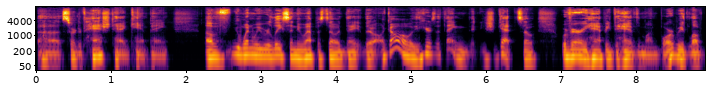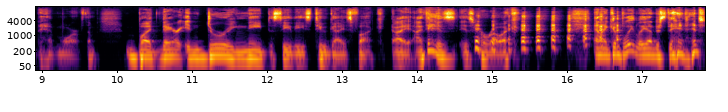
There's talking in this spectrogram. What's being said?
uh, sort of hashtag campaign. Of when we release a new episode, they they're like, oh, here's the thing that you should get. So we're very happy to have them on board. We'd love to have more of them, but their enduring need to see these two guys fuck, I I think is is heroic and I completely understand it.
